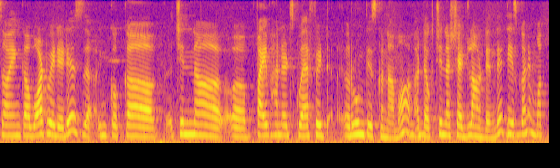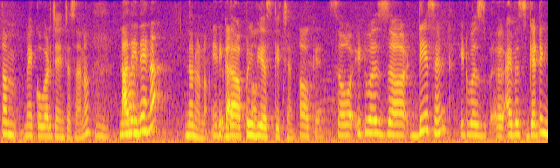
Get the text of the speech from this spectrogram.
So ఇంకా వాట్ వీ డిడ్ ఇస్ ఇంకొక చిన్న five hundred square feet room తీసుకున్నాము. అంటే ఒక చిన్న షెడ్ లా ఉంటుంది. తీసుకొని మొత్తం మేక్ ఓవర్ చేయించేసాను అది ఇదేనా? No no no. Previous kitchen okay. So it was decent it was I was getting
